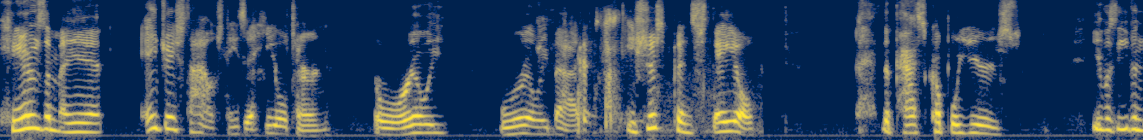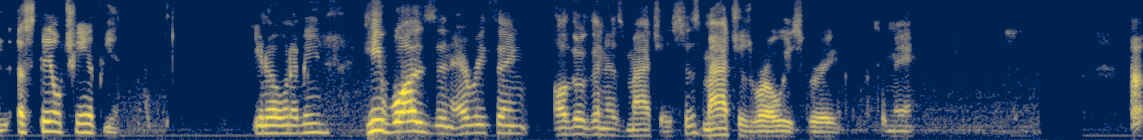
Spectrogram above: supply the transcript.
Here's a man. AJ Styles needs a heel turn, really, really bad. He's just been stale the past couple years. He was even a stale champion. You know what I mean? He was in everything other than his matches. His matches were always great to me. I-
